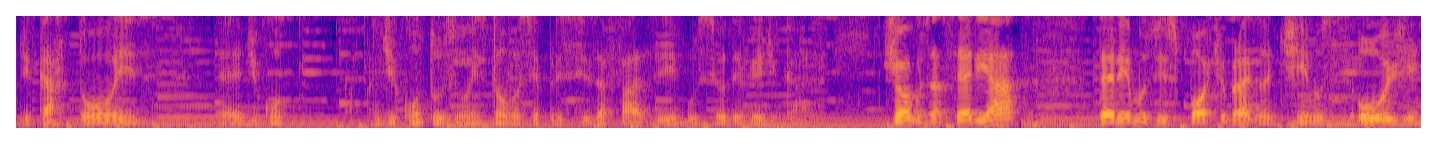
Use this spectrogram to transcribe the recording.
de cartões, é, de, de contusões. Então você precisa fazer o seu dever de casa. Jogos na Série A, teremos Esporte Bragantino hoje.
